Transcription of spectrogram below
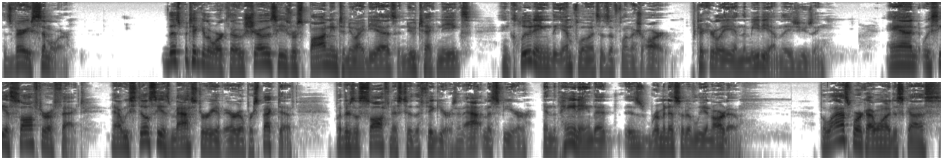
that's very similar. This particular work, though, shows he's responding to new ideas and new techniques, including the influences of Flemish art, particularly in the medium that he's using. And we see a softer effect. Now, we still see his mastery of aerial perspective, but there's a softness to the figures, an atmosphere in the painting that is reminiscent of Leonardo. The last work I want to discuss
